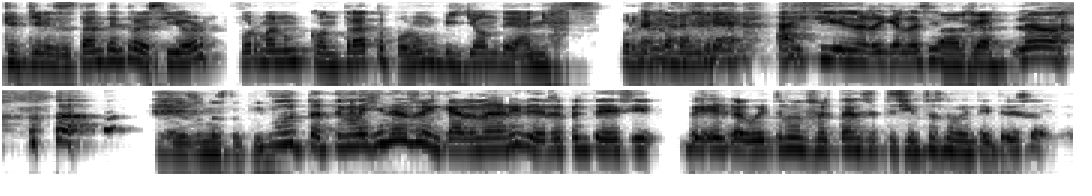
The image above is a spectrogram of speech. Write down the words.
que quienes están dentro de Sea Org forman un contrato por un billón de años. Porque como creen... Ay, sí, en la reencarnación. Ajá, No, es una estupidez. puta, ¿te imaginas reencarnar y de repente decir, verga, güey, me faltan 793 años?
